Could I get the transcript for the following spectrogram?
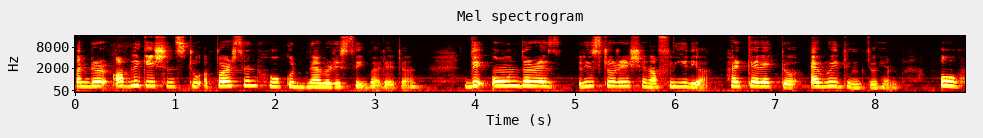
under obligations to a person who could never receive a return. They owned the res- restoration of Lydia, her character, everything to him. Oh,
